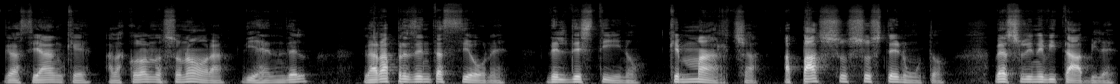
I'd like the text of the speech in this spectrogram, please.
grazie anche alla colonna sonora di Handel, la rappresentazione del destino che marcia a passo sostenuto verso l'inevitabile,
